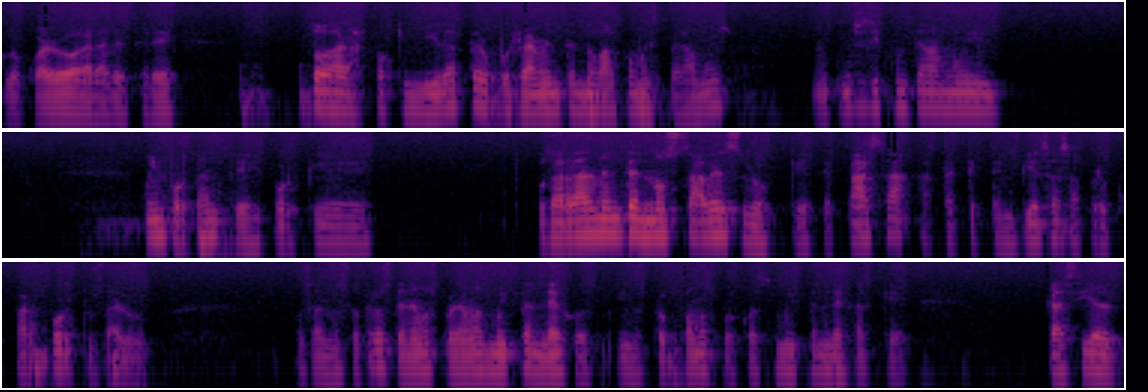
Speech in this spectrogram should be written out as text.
lo cual lo agradeceré toda la fucking vida, pero pues realmente no va como esperamos. Entonces sí fue un tema muy, muy importante porque, o sea, realmente no sabes lo que te pasa hasta que te empiezas a preocupar por tu salud. O sea, nosotros tenemos problemas muy pendejos y nos preocupamos por cosas muy pendejas que casi el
